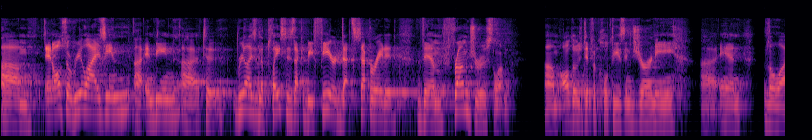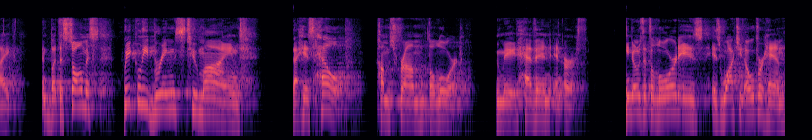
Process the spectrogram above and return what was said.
Um, and also realizing uh, and being uh, to realizing the places that could be feared that separated them from Jerusalem, um, all those difficulties in journey uh, and the like. And, But the psalmist quickly brings to mind that his help comes from the Lord, who made heaven and earth. He knows that the Lord is, is watching over him,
